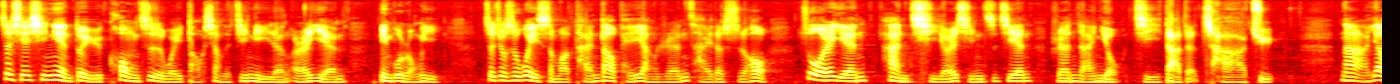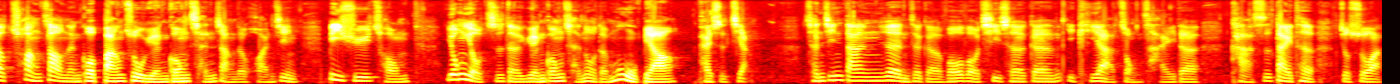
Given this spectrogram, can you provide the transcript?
这些信念对于控制为导向的经理人而言，并不容易。”这就是为什么谈到培养人才的时候，做而言和起而行之间仍然有极大的差距。那要创造能够帮助员工成长的环境，必须从拥有值得员工承诺的目标开始讲。曾经担任这个 Volvo 汽车跟 IKEA 总裁的卡斯戴特就说啊，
